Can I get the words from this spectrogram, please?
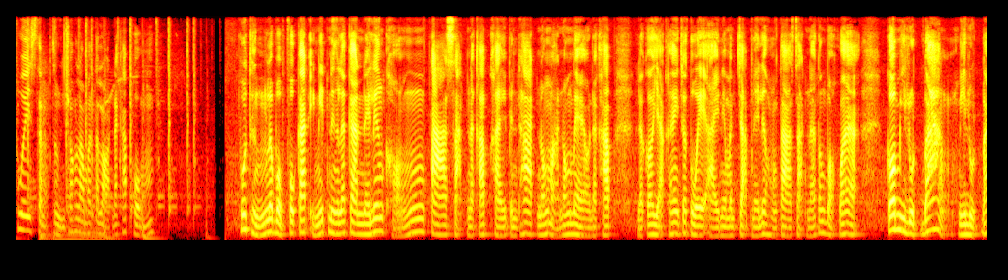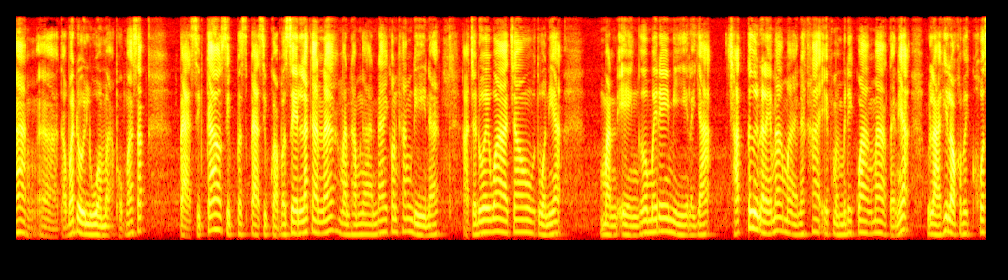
ช่วยสนับสนุนช่องเรามาตลอดนะครับผม พูดถึงระบบโฟกัสอีกนิดนึงแล้วกันในเรื่องของตาสัตว์นะครับ ใครเป็นทาสน้องหมาน้องแมวนะครับ แล้วก็อยากให้เจ้าตัว AI เนี่ยมันจับในเรื่องของตาสัตว์นะต้องบอกว่า ก็มีหลุดบ้าง มีหลุดบ้างแต่ว่าโดยรวมอะผมว่าสัก80 90 80 กว่าเปอร์เซ็นต์แล้วกันนะ มันทำงานได้ค่อนข้างดีนะ อาจจะด้วยว่าเจ้าตัวเนี้ยมันเองก็ไม่ได้มีระยะ ชัดตื้นอะไรมากมายนะค่า f มันไม่ได้กว้างมาก แต่เนี้ยเวลาที่เราเข้าไปโคส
